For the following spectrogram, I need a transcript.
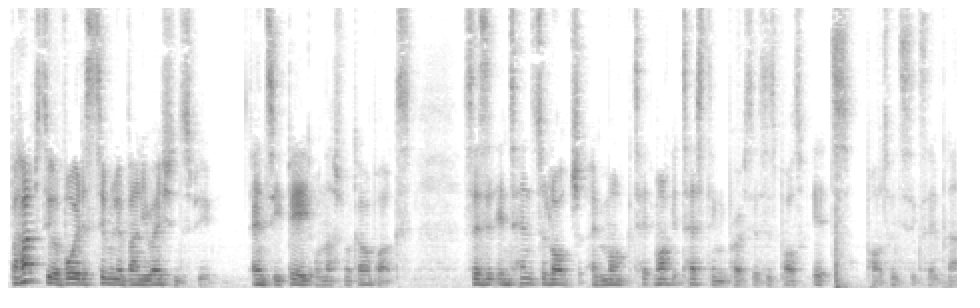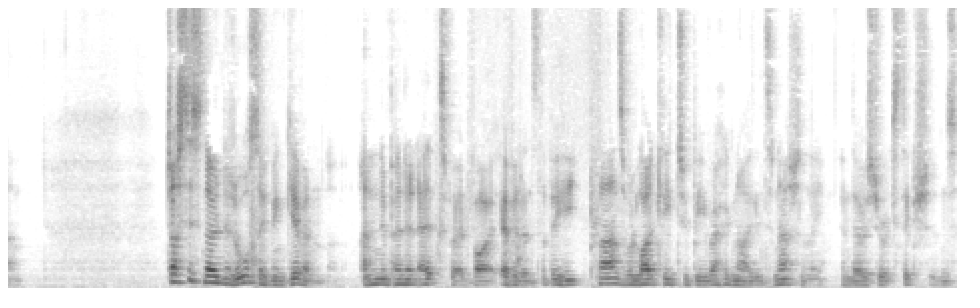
Perhaps to avoid a similar valuation dispute, NCP or National Car Parks says it intends to launch a market, market testing process as part of its Part 26A plan. Justice Snowden had also been given an independent expert evidence that the plans were likely to be recognised internationally in those jurisdictions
